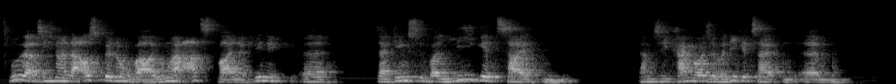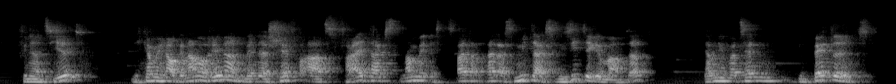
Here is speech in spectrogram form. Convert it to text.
Früher, als ich noch in der Ausbildung war, junger Arzt war in der Klinik, äh, da ging es über Liegezeiten. Da haben sie die Krankenhäuser über Liegezeiten ähm, finanziert. Ich kann mich noch genau erinnern, wenn der Chefarzt freitags, freitags mittags Visite gemacht hat, da haben die Patienten gebettelt,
